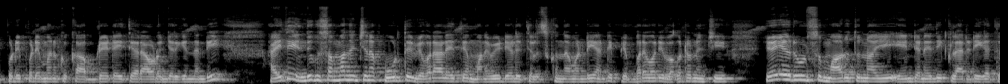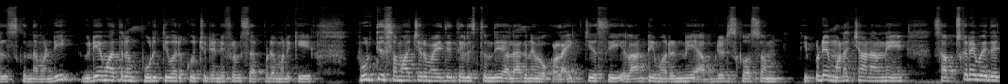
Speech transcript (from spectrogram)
ఇప్పుడిప్పుడే మనకు ఒక అప్డేట్ అయితే రావడం జరిగిందండి. అయితే ఇందుకు సంబంధించిన పూర్తి వివరాలు అయితే మన వీడియోలో తెలుసుకుందామండి. అంటే ఫిబ్రవరి ఒకటి నుంచి ఏ ఏ రూల్స్ మారుతున్నాయి ఏంటి అనేది క్లారిటీగా తెలుసుకుందామండి. వీడియో మాత్రం పూర్తి వరకు చూడండి ఫ్రెండ్స్. అప్పుడే మనకి పూర్తి సమాచారం అయితే తెలుస్తుంది. అలాగనే ఒక లైక్ చేసి ఇలాంటి మరిన్ని అప్డేట్స్ కోసం ఇప్పుడే మన ఛానల్ని సబ్స్క్రైబ్ అయితే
